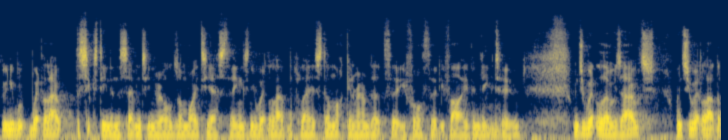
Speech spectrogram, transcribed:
when you whittle out the 16 and the 17 year olds on YTS things, and you whittle out the players still knocking around at 34, 35 in League mm. Two, when you whittle those out, once you whittle out the,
